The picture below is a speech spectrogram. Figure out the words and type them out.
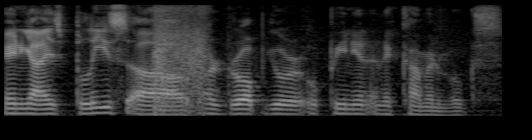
And guys please uh, drop your opinion in the comment box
